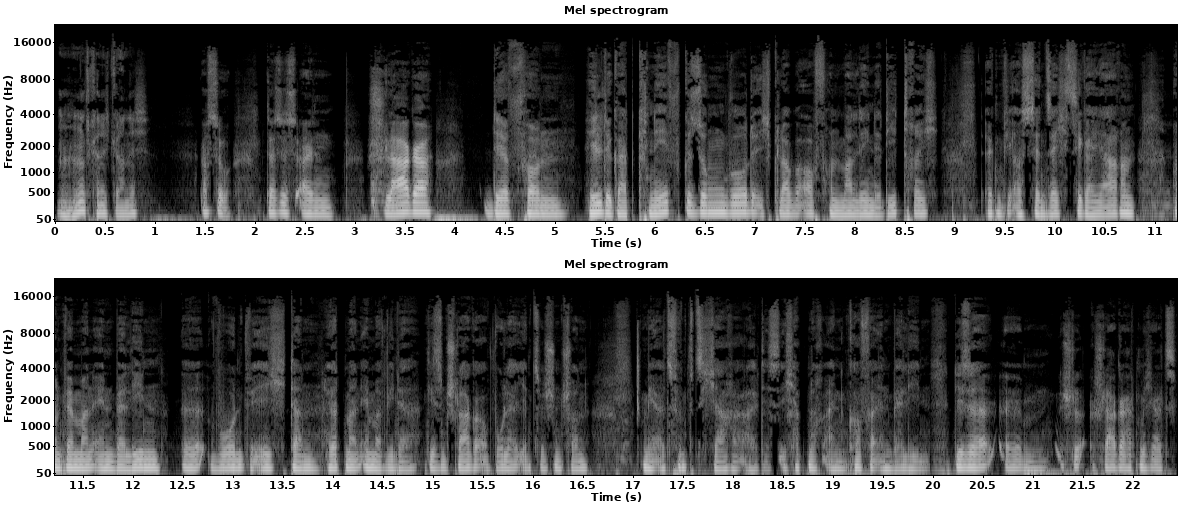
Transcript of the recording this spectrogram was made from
Mhm, das kann ich gar nicht. Ach so, das ist ein Schlager, der von Hildegard Knef gesungen wurde, ich glaube auch von Marlene Dietrich, irgendwie aus den 60er Jahren. Und wenn man in Berlin äh, wohnt wie ich, dann hört man immer wieder diesen Schlager, obwohl er inzwischen schon mehr als 50 Jahre alt ist. Ich habe noch einen Koffer in Berlin. Dieser ähm, Schlager hat mich als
